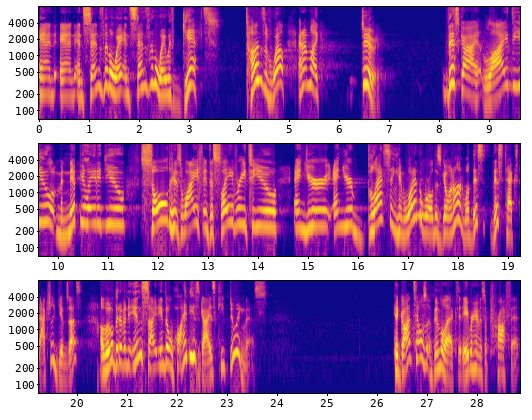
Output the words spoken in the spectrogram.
and, and, and sends them away and sends them away with gifts, tons of wealth. And I'm like, dude, this guy lied to you, manipulated you, sold his wife into slavery to you, and you're, and you're blessing him. What in the world is going on? Well, this, this text actually gives us a little bit of an insight into why these guys keep doing this. Okay, God tells Abimelech that Abraham is a prophet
